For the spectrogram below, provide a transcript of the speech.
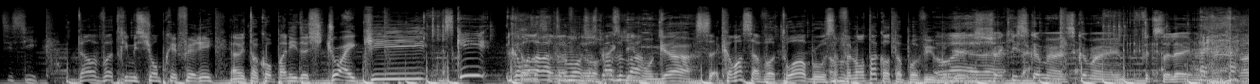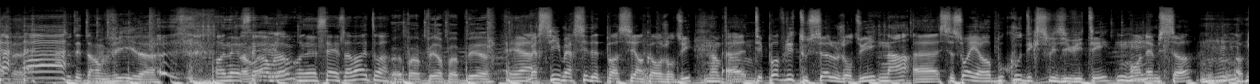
direct ici dans votre émission préférée. On est en compagnie de Strikey. Ski Comment, ça va tout le monde? Ça se passe Strikey, mon gars. Ça- comment ça va toi, bro? Ça fait longtemps qu'on t'a pas vu, bro. Ouais. Yeah, Shaki, c'est comme un, c'est comme un coup de soleil. Tout est en vie, là. On va, essaie, là on essaie, ça va et toi? Ouais, pas pire, pas pire. Merci, merci d'être passé encore aujourd'hui. Non, Euh. T'es pas venu tout seul aujourd'hui. Non. Euh, ce soir, il y aura beaucoup d'exclusivité. Mhm. On aime ça. Ok.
